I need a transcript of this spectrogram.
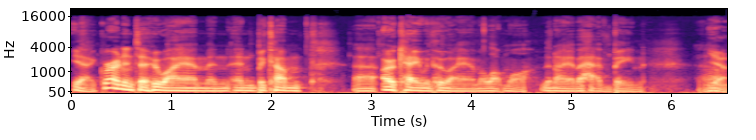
yeah grown into who I am and and become uh, okay with who I am a lot more than I ever have been. Um, Yeah.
